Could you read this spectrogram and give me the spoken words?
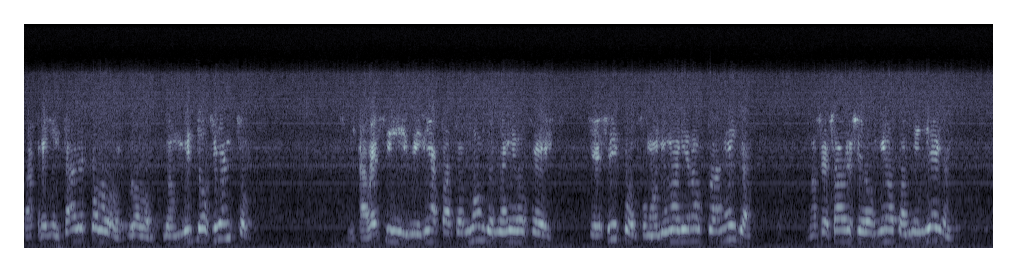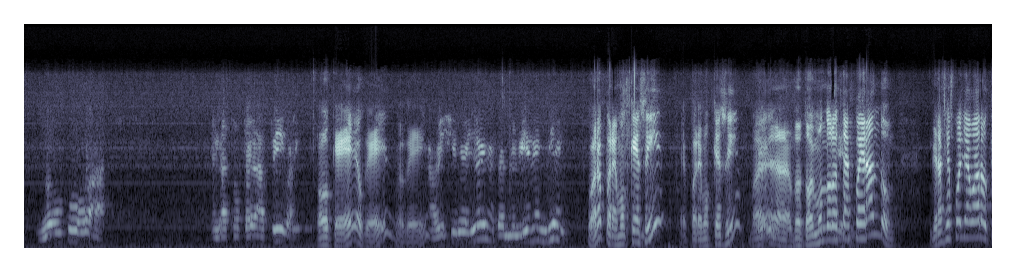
para preguntarle por los, los, los 1200 a ver si venía para todo el mundo. Él me dijo que, que sí, pues como no lleno planilla, no se sabe si los míos también llegan. Cojo a, en la cooperativa, Ok, ok, ok. a ver si me llegan, que me vienen bien. Bueno, esperemos que sí, esperemos que sí. Eh, todo el mundo lo está esperando. Gracias por llamar, ok.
